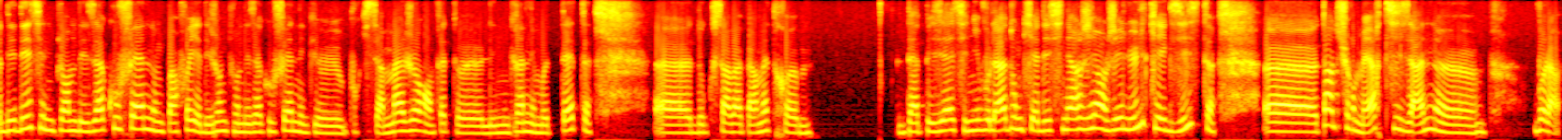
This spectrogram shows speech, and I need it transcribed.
d'aider. C'est une plante des acouphènes, donc parfois il y a des gens qui ont des acouphènes et que pour qui ça majeure en fait euh, les migraines, les maux de tête. Euh, donc ça va permettre d'apaiser à ces niveaux-là. Donc il y a des synergies en gélules qui existent, teinture mère, tisane. Voilà,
